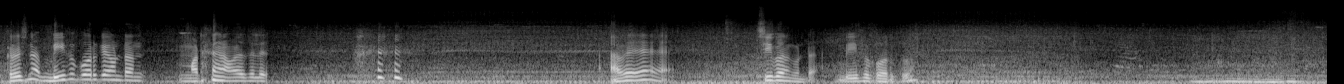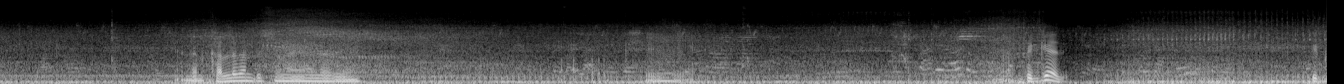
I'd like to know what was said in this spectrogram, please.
ఇక్కడ చూసిన బీఫ్ పోరకే ఉంటుంది. మటన్ అవసలేదు అవే చీప్ అనుకుంటా బీఫ్ పోర్కు కళ్ళు కనిపిస్తున్నాయి ఏంది అది పిగ్ అది పిగ్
